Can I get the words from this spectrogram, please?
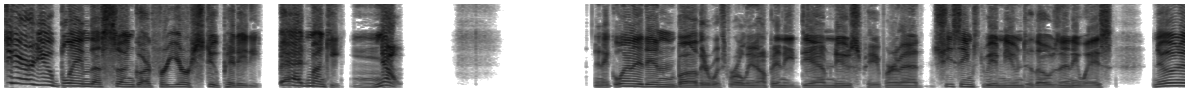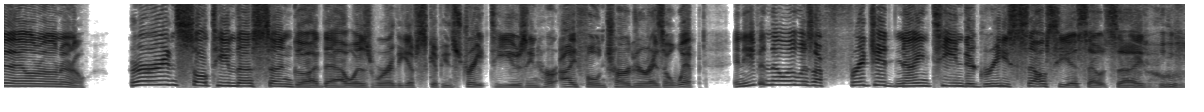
dare you blame the sun god for your stupidity? Bad monkey. No. And Iguana didn't bother with rolling up any damn newspaper. That she seems to be immune to those, anyways. No, no, no, no, no, no. Her insulting the sun god that was worthy of skipping straight to using her iPhone charger as a whip. And even though it was a frigid 19 degrees Celsius outside, whew,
